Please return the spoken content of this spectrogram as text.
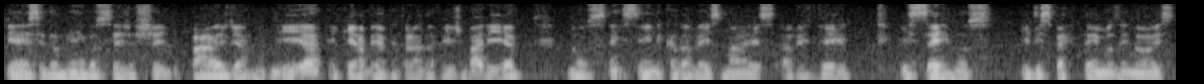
Que esse domingo seja cheio de paz, de harmonia e que a bem-aventurada Virgem Maria nos ensine cada vez mais a viver e sermos e despertemos em nós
